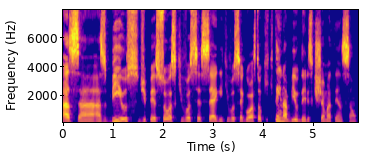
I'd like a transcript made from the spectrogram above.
as, as bios de pessoas que você segue, que você gosta. O que, que tem na bio deles que chama atenção?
